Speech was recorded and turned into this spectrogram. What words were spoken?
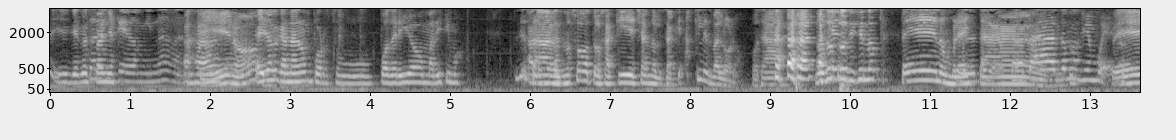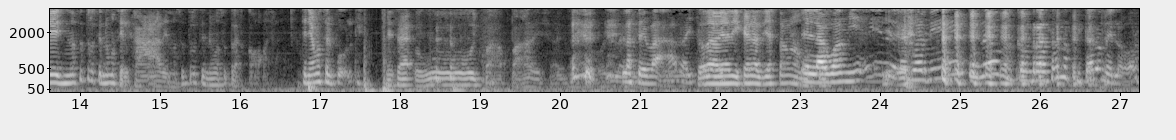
y llegó España. que dominaban. Ajá. Sí, ¿no? Ellos ganaron por su poderío marítimo. Pues ya sabes, nosotros aquí echándoles aquí, aquí les valoro. O sea, nosotros diciendo, ten hombre, ahí está. Total, somos bien buenos. Sí, nosotros tenemos el jade, nosotros tenemos otras cosas. Teníamos el pulque, Esa, uy, papá, esa, uy, la cebada y. Todavía dijeras, ya estábamos. El pues. aguamiel, el aguardiente, no, pues con razón nos quitaron el oro.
